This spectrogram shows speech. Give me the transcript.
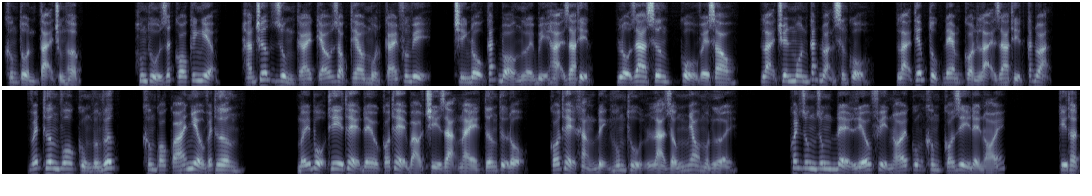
không tồn tại trùng hợp. Hung thủ rất có kinh nghiệm, hắn trước dùng cái kéo dọc theo một cái phương vị, trình độ cắt bỏ người bị hại ra thịt, lộ ra xương cổ về sau, lại chuyên môn cắt đoạn xương cổ, lại tiếp tục đem còn lại ra thịt cắt đoạn. Vết thương vô cùng vương vức, không có quá nhiều vết thương. Mấy bộ thi thể đều có thể bảo trì dạng này tương tự độ, có thể khẳng định hung thủ là giống nhau một người. Quách dung dung để liễu phỉ nói cũng không có gì để nói kỳ thật,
